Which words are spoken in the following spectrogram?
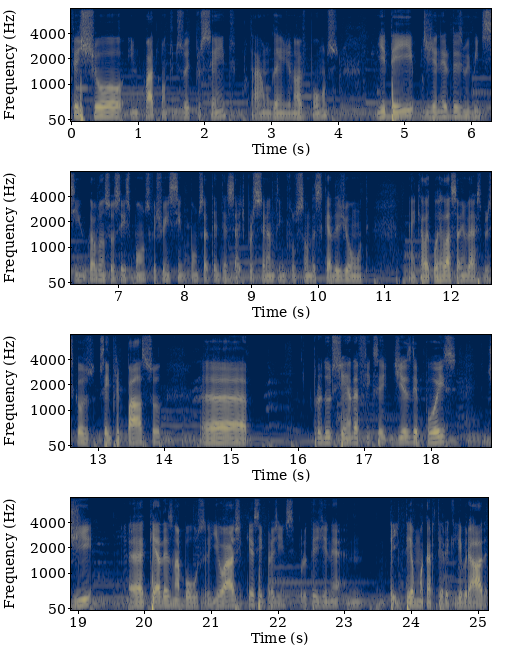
fechou em 4,18%, tá? um ganho de 9 pontos. E daí de janeiro de 2025 avançou 6 pontos, fechou em 5,77% em função das quedas de ontem. Né? Aquela correlação inversa. Por isso que eu sempre passo uh, produtos de renda fixa dias depois de uh, quedas na bolsa. E eu acho que assim, para a gente se proteger né, e ter uma carteira equilibrada,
